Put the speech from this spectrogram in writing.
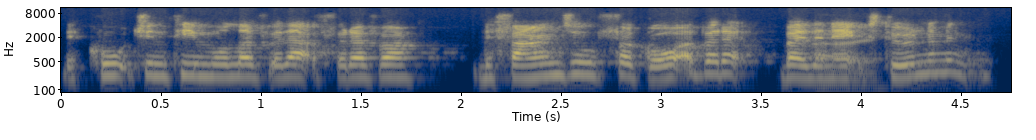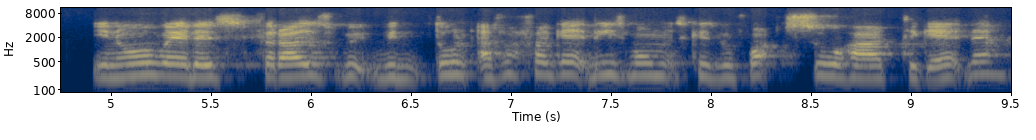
The coaching team will live with that forever. The fans will forget about it by the Aye. next tournament. You know, whereas for us, we, we don't ever forget these moments because we've worked so hard to get there.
